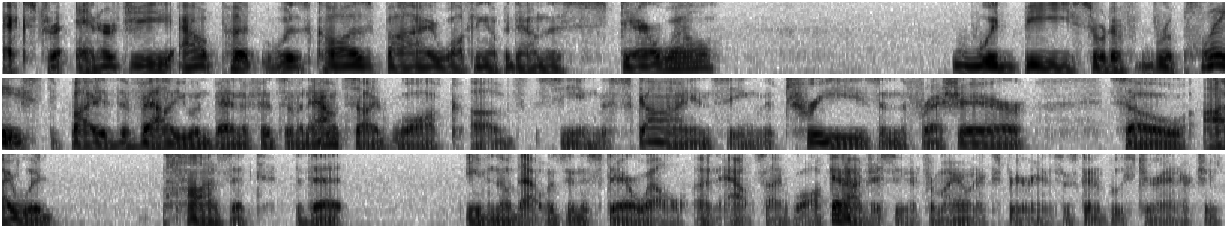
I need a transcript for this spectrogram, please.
extra energy output was caused by walking up and down this stairwell would be sort of replaced by the value and benefits of an outside walk of seeing the sky and seeing the trees and the fresh air. So I would posit that even though that was in a stairwell, an outside walk, and I've just seen it from my own experience, is going to boost your energy.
